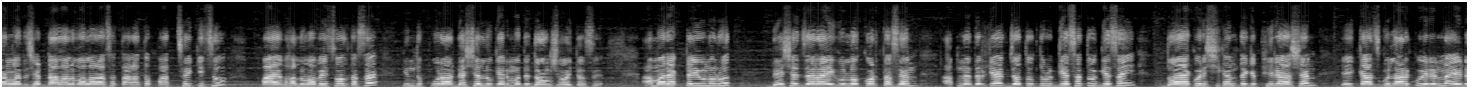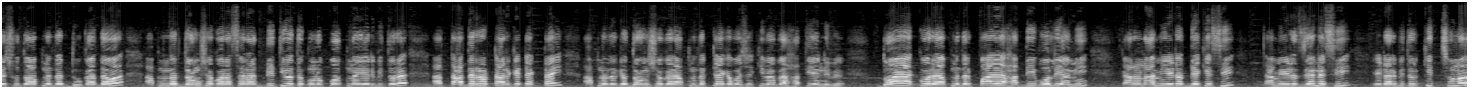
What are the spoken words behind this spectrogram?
বাংলাদেশের দালাল বালাল আছে, তারা তো পাচ্ছে কিছু, পায়ে ভালোভাবেই চলতেছে, কিন্তু পুরা দেশের লোকের মধ্যে ধ্বংস হইতেছে। আমার একটাই অনুরোধ দেশে যারা এগুলো করতেছেন, আপনাদেরকে যতদূর গেছে তো গেছেই দয়া করে সেখান থেকে ফিরে আসেন। এই কাজগুলো আর করেন না, এটা শুধু আপনাদের ধোকা দেওয়া, আপনাদের ধ্বংস করা ছাড়া দ্বিতীয়ত কোনো পথ নাই এর ভিতরে। আর তাদেরও টার্গেট একটাই, আপনাদেরকে ধ্বংস করে আপনাদের টাকা পয়সা কীভাবে হাতিয়ে নেবে। দয়া করে আপনাদের পায়ে হাত দিয়ে বলি আমি, কারণ আমি এটা দেখেছি আমি এটা জেনেছি, এটার ভিতর কিচ্ছু না,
